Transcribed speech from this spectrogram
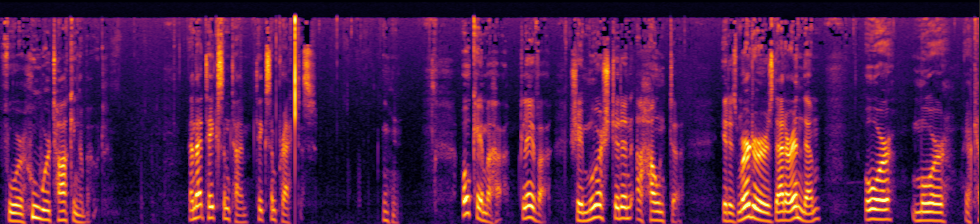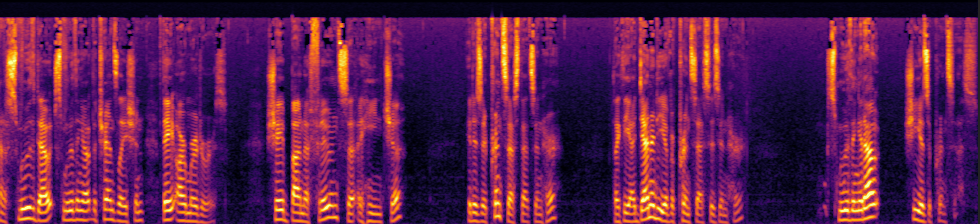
for who we're talking about. And that takes some time, takes some practice. Mm-hmm. Okay, maha, gleva, she murstiden a haunta. It is murderers that are in them, or more you know, kind of smoothed out, smoothing out the translation, they are murderers. She banafrunsa ahincha. It is a princess that's in her. Like the identity of a princess is in her. Smoothing it out, she is a princess.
